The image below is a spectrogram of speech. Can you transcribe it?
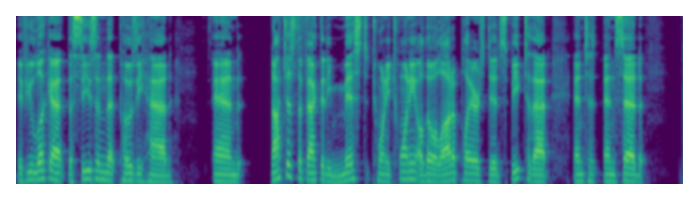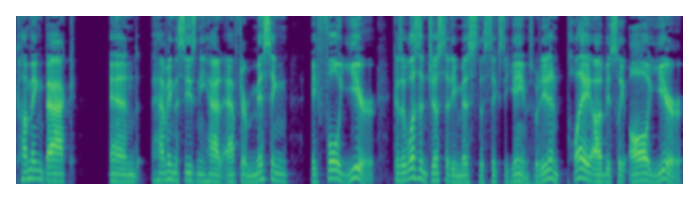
if you look at the season that Posey had, and not just the fact that he missed 2020, although a lot of players did speak to that and to, and said coming back and having the season he had after missing a full year because it wasn't just that he missed the 60 games, but he didn't play obviously all year.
